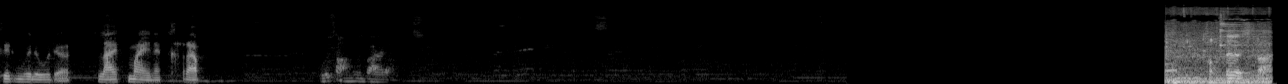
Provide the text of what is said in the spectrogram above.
ขึ้นไม่รู้เดี๋ยวไลฟ์ใหม่นะครับหูสองหมื่นบาทเหรอเคาน์เตอร์สตาร์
